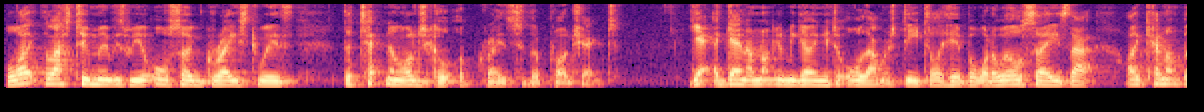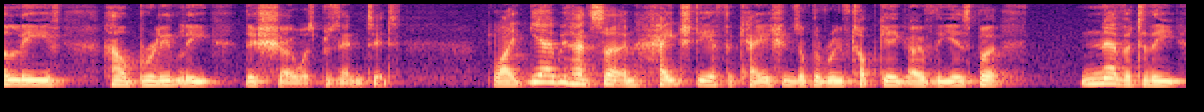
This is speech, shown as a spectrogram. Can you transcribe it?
like the last two movies, we are also graced with the technological upgrades to the project. Yeah, again, I'm not going to be going into all that much detail here, but what I will say is that I cannot believe how brilliantly this show was presented. Like, yeah, we've had certain HDifications of the rooftop gig over the years, but never to the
